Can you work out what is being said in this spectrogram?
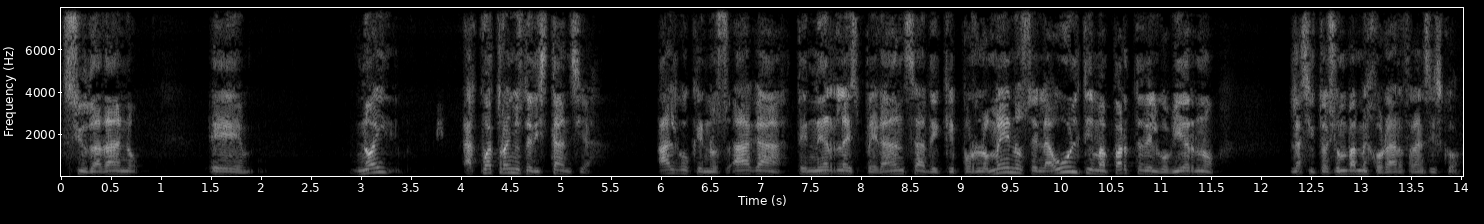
Ciudadano. Eh, no hay a cuatro años de distancia algo que nos haga tener la esperanza de que por lo menos en la última parte del gobierno la situación va a mejorar, Francisco?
